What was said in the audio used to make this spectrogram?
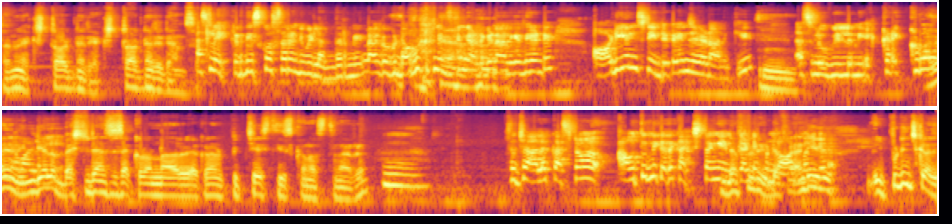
తను ఎక్స్ట్రాడినరీ ఎక్స్ట్రాడినరీ డాన్స్ అసలు ఎక్కడ తీసుకొస్తారండి వీళ్ళందరినీ? నాకు ఒక డౌట్ అడగడానికి. ఎందుకంటే ఆడియన్స్ని ఎంటర్టైన్ చేయడానికి అసలు వీళ్ళని ఎక్కడెక్కడో ఇండియాలో బెస్ట్ డాన్సెస్ ఎక్కడ ఉన్నారు ఎక్కడ పిక్ చేసి తీసుకొని వస్తున్నారు. సో చాలా కష్టం అవుతుంది కదా ఖచ్చితంగా. ఎందుకంటే ఇప్పుడు definitely. ఇప్పటి నుంచి కాదు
